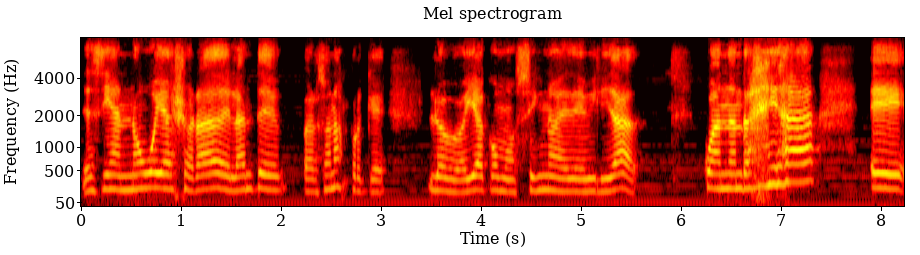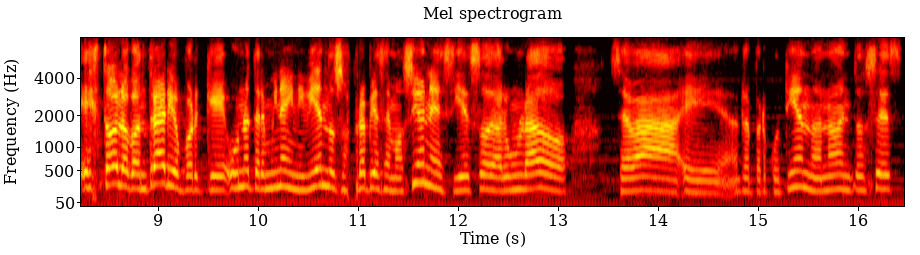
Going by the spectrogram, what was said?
decían no voy a llorar delante de personas porque lo veía como signo de debilidad cuando en realidad eh, es todo lo contrario, porque uno termina inhibiendo sus propias emociones y eso de algún lado se va eh, repercutiendo, ¿no? Entonces,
